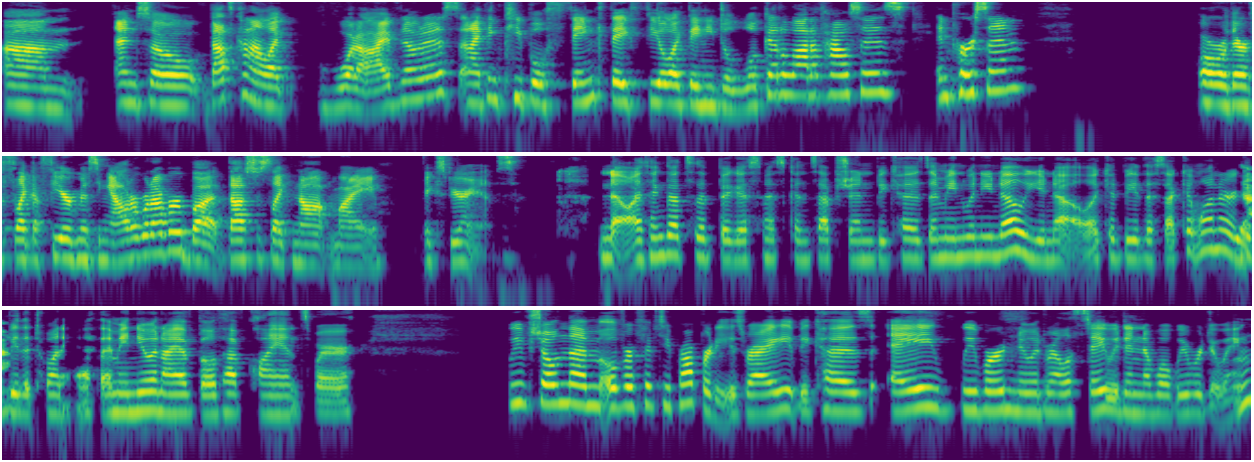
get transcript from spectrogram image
Um, and so that's kind of like what I've noticed. And I think people think they feel like they need to look at a lot of houses in person or there's like a fear of missing out or whatever, but that's just like not my experience. No, I think that's the biggest misconception because I mean, when you know, you know, it could be the second one or it yeah. could be the 20th. I mean, you and I have both have clients where we've shown them over 50 properties, right? Because A, we were new in real estate, we didn't know what we were doing.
